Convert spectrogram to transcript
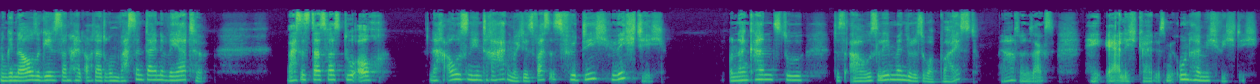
Und genauso geht es dann halt auch darum, was sind deine Werte? Was ist das, was du auch nach außen hin tragen möchtest? Was ist für dich wichtig? Und dann kannst du das ausleben, wenn du das überhaupt weißt. Ja, sondern sagst, hey, Ehrlichkeit ist mir unheimlich wichtig.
